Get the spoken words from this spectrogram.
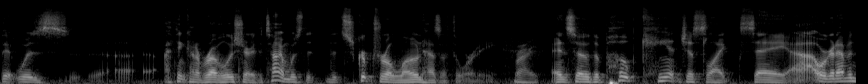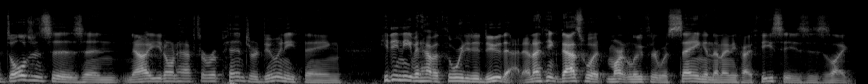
that was uh, I think kind of revolutionary at the time was that, that scripture alone has authority. Right. And so the Pope can't just like say, ah, we're going to have indulgences and now you don't have to repent or do anything. He didn't even have authority to do that. And I think that's what Martin Luther was saying in the 95 Theses is like,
